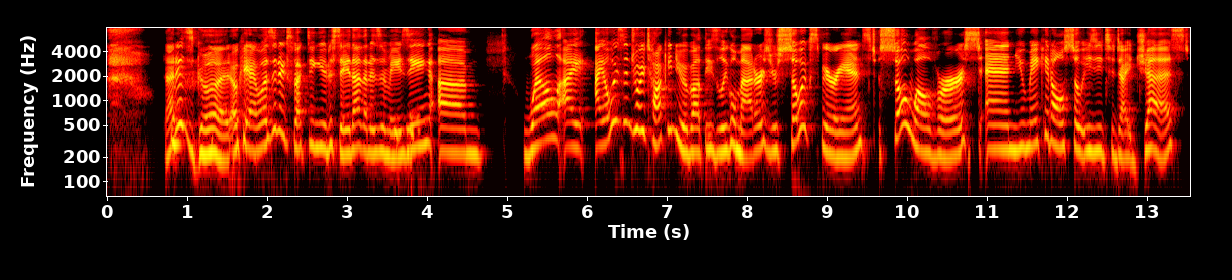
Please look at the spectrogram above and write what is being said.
that is good. Okay, I wasn't expecting you to say that. That is amazing. Um, well, I I always enjoy talking to you about these legal matters. You're so experienced, so well versed, and you make it all so easy to digest.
